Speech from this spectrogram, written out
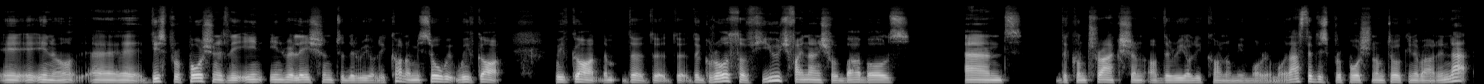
you know, uh, disproportionately in, in relation to the real economy. So we, have got we've got the, the, the, the growth of huge financial bubbles and the contraction of the real economy more and more. That's the disproportion I'm talking about. And that,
